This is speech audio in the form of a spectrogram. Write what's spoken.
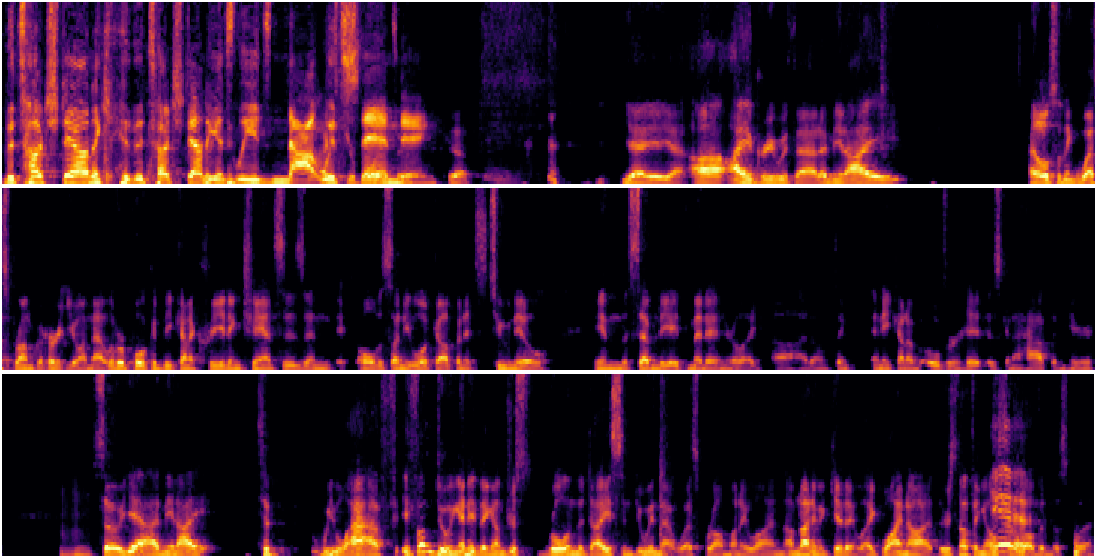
the touchdown, the touchdown against Leeds, notwithstanding. Yeah, yeah, yeah, yeah. Uh, I agree with that. I mean, I, I also think West Brom could hurt you on that. Liverpool could be kind of creating chances, and all of a sudden you look up and it's two 0 in the 78th minute, and you're like, uh, I don't think any kind of overhit is going to happen here. Mm-hmm. So yeah, I mean, I to we laugh. If I'm doing anything, I'm just rolling the dice and doing that West Brom money line. I'm not even kidding. Like, why not? There's nothing else yeah. I love in this play.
